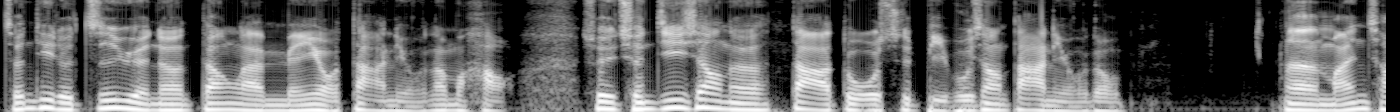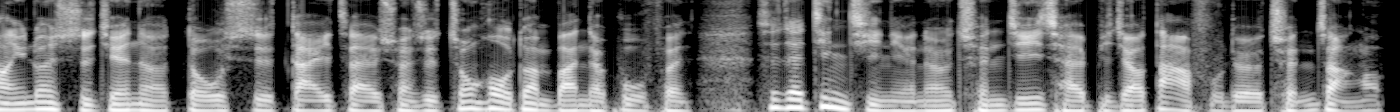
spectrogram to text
整体的资源呢，当然没有大牛那么好，所以成绩上呢，大多是比不上大牛的。那蛮长一段时间呢，都是待在算是中后段班的部分，是在近几年呢，成绩才比较大幅的成长哦。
